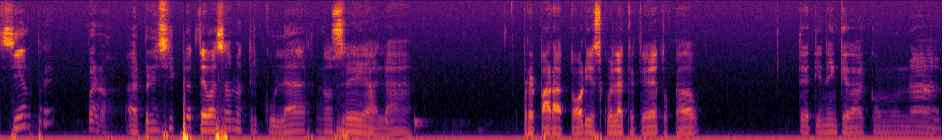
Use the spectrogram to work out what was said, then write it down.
siempre, bueno, al principio te vas a matricular, no sé, a la preparatoria, escuela que te haya tocado. Te tienen que dar como una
